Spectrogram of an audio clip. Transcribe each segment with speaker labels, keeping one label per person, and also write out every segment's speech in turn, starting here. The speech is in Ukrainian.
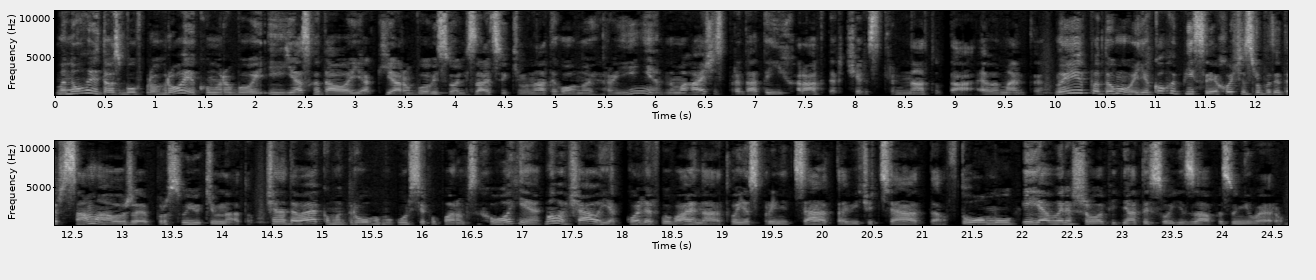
Speaker 1: Минулий відос був про гру, яку ми робили, і я згадала, як я робила візуалізацію кімнати головної героїні, намагаючись передати їй характер через кімнату та елементи. Ну і подумала, якого біса я хочу зробити те ж саме, але вже про свою кімнату. Ще на далекому другому курсі по парам психології ми вивчали, як колір впливає на твоє сприйняття та відчуття та втому. І я вирішила підняти свої запис універу.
